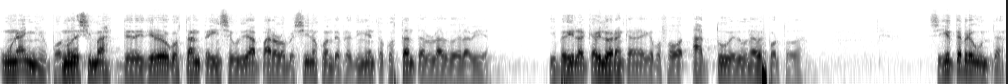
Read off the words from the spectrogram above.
un año, por no decir más, de deterioro constante e inseguridad para los vecinos con desprendimiento constante a lo largo de la vía? Y pedirle al Cabildo de Gran Canaria que por favor actúe de una vez por todas. Siguiente pregunta.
